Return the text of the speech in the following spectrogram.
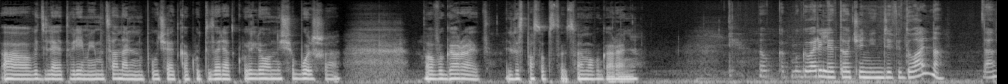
э, выделяет время, эмоционально получает какую-то зарядку, или он еще больше э, выгорает или способствует своему выгоранию? Ну, как мы говорили, это очень индивидуально. Да?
